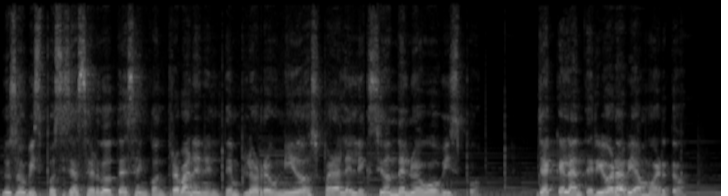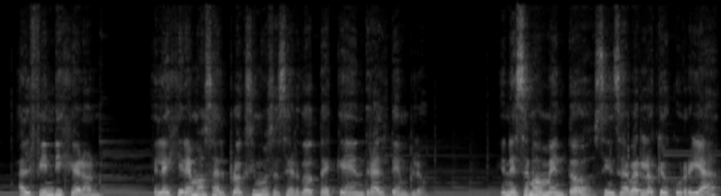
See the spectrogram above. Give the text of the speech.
los obispos y sacerdotes se encontraban en el templo reunidos para la elección del nuevo obispo, ya que el anterior había muerto. Al fin dijeron, elegiremos al próximo sacerdote que entre al templo. En ese momento, sin saber lo que ocurría,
